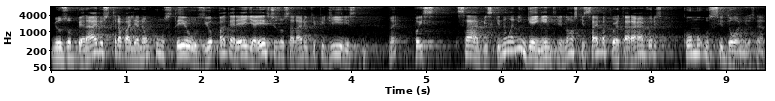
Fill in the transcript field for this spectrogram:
Meus operários trabalharão com os teus, e eu pagarei a estes o salário que pedires. É? Pois sabes que não há ninguém entre nós que saiba cortar árvores como os sidônios, né?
